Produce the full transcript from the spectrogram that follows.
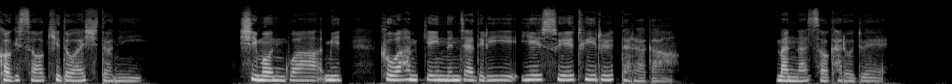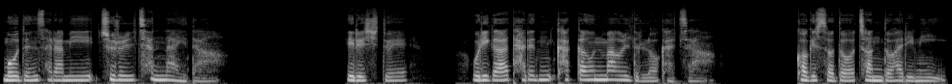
거기서 기도하시더니 시몬과 및 그와 함께 있는 자들이 예수의 뒤를 따라가 만나서 가로되 모든 사람이 주를 찾나이다. 이르시되 우리가 다른 가까운 마을들로 가자. 거기서도 전도하리니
